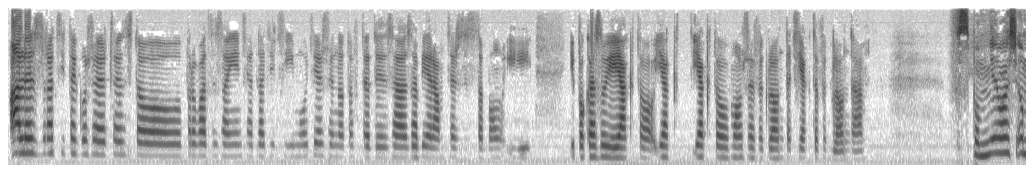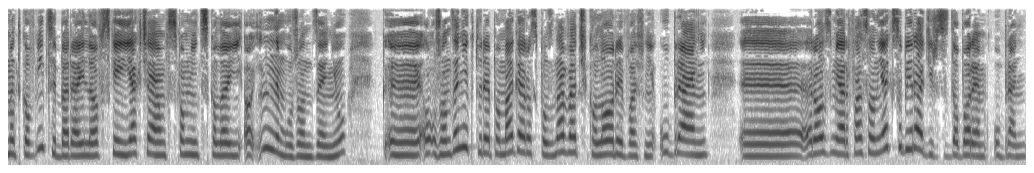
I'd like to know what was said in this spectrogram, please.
ale z racji tego, że często prowadzę zajęcia dla dzieci i młodzieży, no to wtedy za, zabieram też ze sobą i, i pokazuję, jak to, jak, jak to może wyglądać, jak to wygląda. Wspomniałaś o metkownicy barajlowskiej. Ja chciałam wspomnieć z kolei o innym urządzeniu. E, o urządzeniu, które pomaga rozpoznawać kolory właśnie ubrań, e, rozmiar, fason. Jak sobie radzisz z doborem ubrań?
